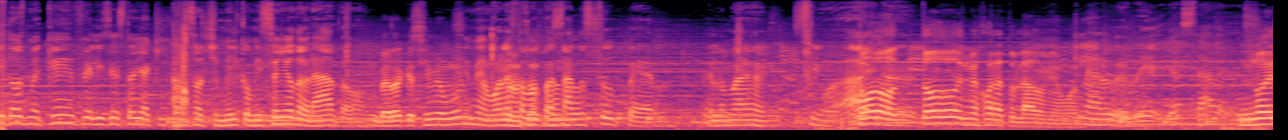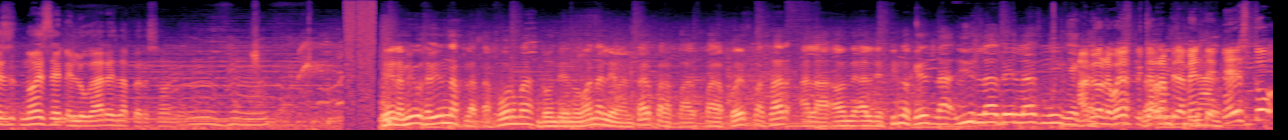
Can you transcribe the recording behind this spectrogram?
Ay, dos, me qué feliz estoy aquí con Xochimilco, mi sueño dorado. ¿Verdad que sí, mi amor? Sí, mi amor, la estamos pasando súper. De lo máximo. Ay, Todo, bebé. todo es mejor a tu lado, mi amor. Claro, bebé, ya sabes. No es, no es el, el lugar, es la persona. Ujú. Bien, amigos, había una plataforma donde nos van a levantar para, para, para poder pasar a la, a donde- al destino que es la isla de las muñecas. Amigos, le voy a explicar La rápidamente. original. Esto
